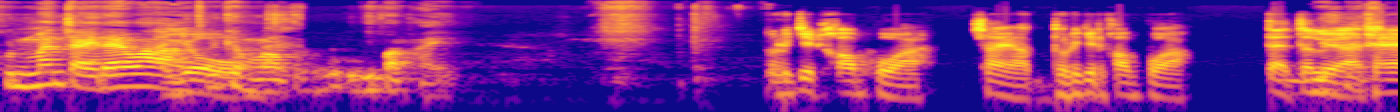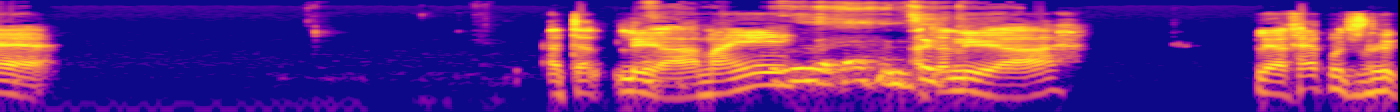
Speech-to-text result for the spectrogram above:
คุณมั่นใจได้ว่าชีวิตของเราเป็นชีวิตที่ปลอดภัย ธุรกิจครอบครัว ใช่ครับ ธุรกิจครอบครัว แต่จะเหลือแค่ อาจจะเหลือไหมอาจจะเหลือ เหลือแค่คุณศึก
